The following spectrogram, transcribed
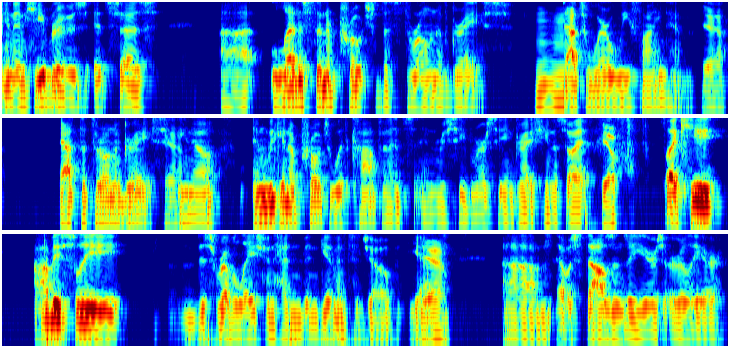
And in Hebrews, it says, uh, "Let us then approach the throne of grace." Mhm. That's where we find him Yeah. at the throne of grace. Yeah. You know, and we can approach with confidence and receive mercy and grace. You know, so I Yep. like he obviously this revelation hadn't been given to Job yet. Yeah. Um, that was thousands of years earlier.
